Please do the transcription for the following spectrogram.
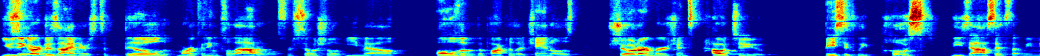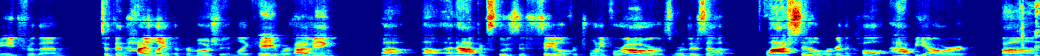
using our designers to build marketing collateral for social, email, all of the popular channels, showed our merchants how to basically post these assets that we made for them to then highlight the promotion. Like, hey, we're having uh, uh, an app exclusive sale for 24 hours, or there's a flash sale we're going to call Appy Hour uh,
